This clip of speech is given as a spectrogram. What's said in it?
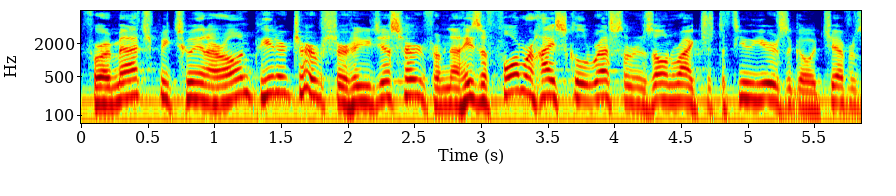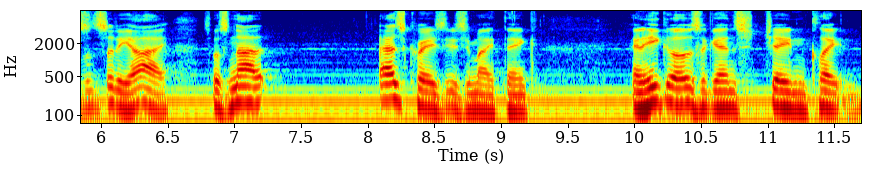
for a match between our own Peter Terpstra, who you just heard from. Now, he's a former high school wrestler in his own right just a few years ago at Jefferson City High, so it's not as crazy as you might think. And he goes against Jaydin Clayton.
